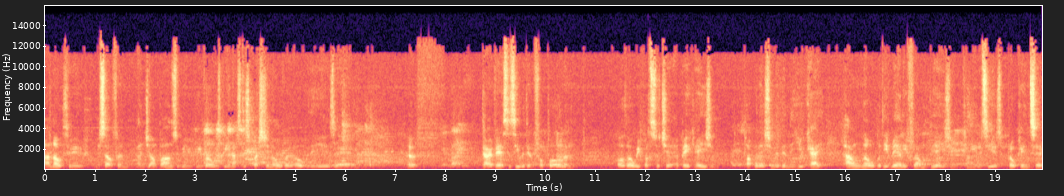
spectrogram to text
I know through myself and, and John Barnes, we, we've always been asked this question over over the years um, of diversity within football, Mm. and although we've got such a, a big Asian population within the UK, how nobody really from the Asian community has broke into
